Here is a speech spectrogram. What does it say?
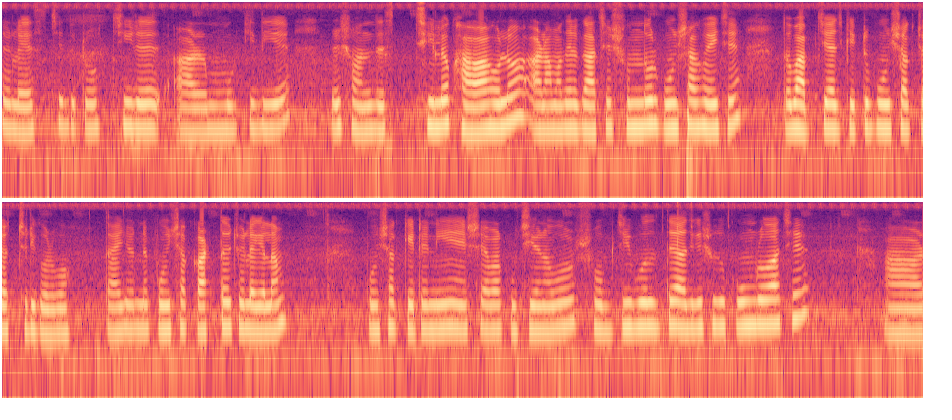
চলে এসেছি দুটো চিড়ে আর মুরগি দিয়ে। সন্দেশ ছিল, খাওয়া হলো। আর আমাদের গাছে সুন্দর পুঁই শাক হয়েছে। তো ভাবছি আজকে একটু পুঁই শাক চচ্চড়ি করব। তাই জন্য পুঁই শাক কাটতেও চলে গেলাম। পুঁই শাক কেটে নিয়ে এসে আবার কুচিয়ে নেব। সবজি বলতে আজকে শুধু কুমড়ো আছে। আর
